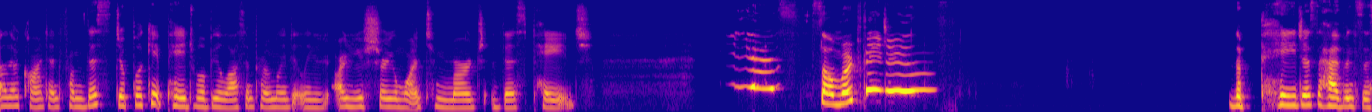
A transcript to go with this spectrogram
other content from this duplicate page will be lost and permanently deleted. Are you sure you want to merge this page? Yes! So merge pages! The pages have been su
